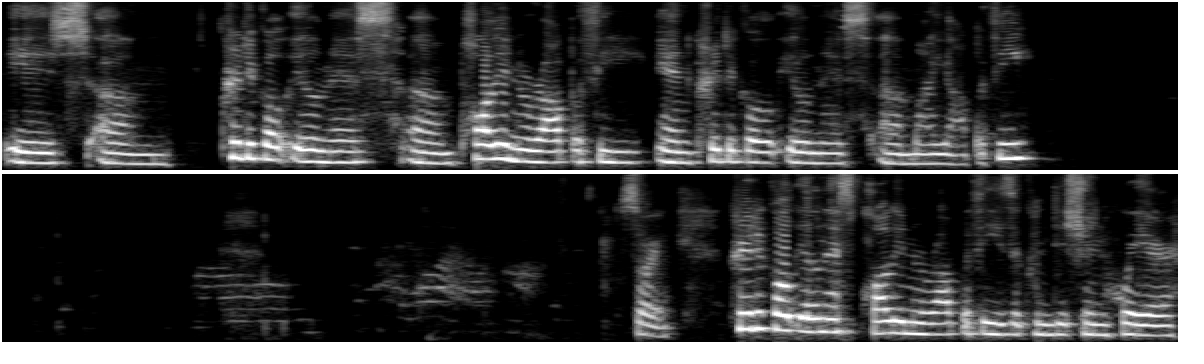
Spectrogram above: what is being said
is um, critical illness um, polyneuropathy and critical illness uh, myopathy. Sorry, critical illness polyneuropathy is a condition where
